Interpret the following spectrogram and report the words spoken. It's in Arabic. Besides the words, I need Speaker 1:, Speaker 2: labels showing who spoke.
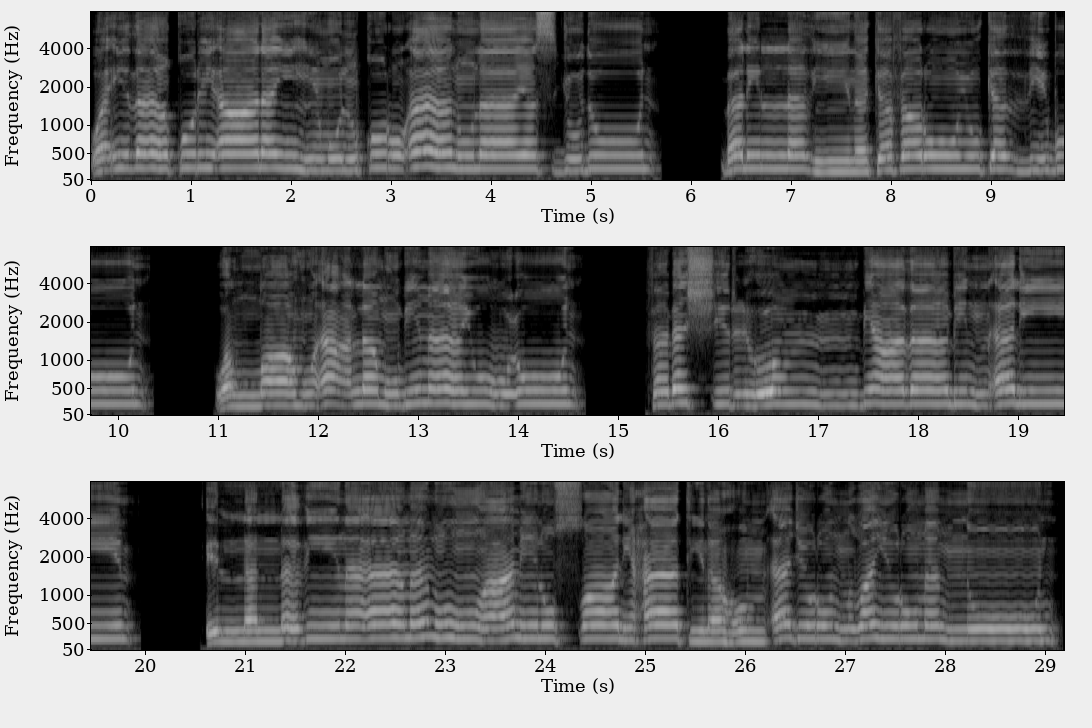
Speaker 1: واذا قرئ عليهم القران لا يسجدون بل الذين كفروا يكذبون والله اعلم بما يوعون فبشرهم بعذاب اليم الا الذين امنوا وعملوا الصالحات لهم اجر غير ممنون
